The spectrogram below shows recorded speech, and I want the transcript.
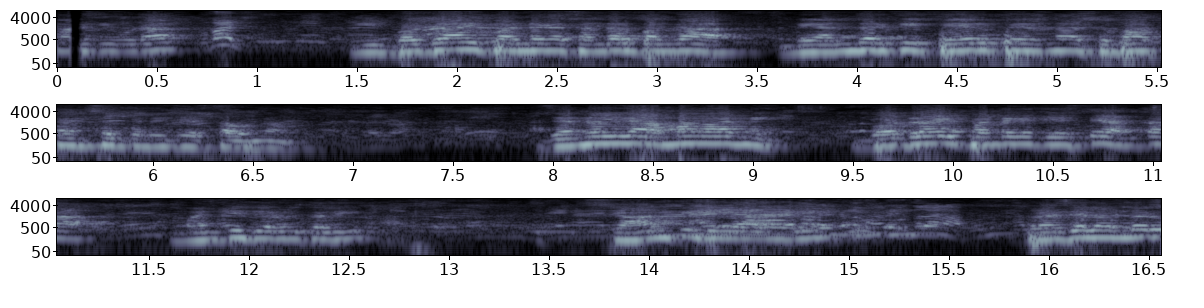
మనకి కూడా ఈ బొడ్రాయి పండుగ సందర్భంగా మీ అందరికీ పేరు పేరున శుభాకాంక్షలు తెలియజేస్తా ఉన్నాం. జనరల్గా అమ్మవారిని బొడ్రాయి పండుగ చేస్తే అంతా మంచి జరుగుతుంది. శాంతి చేయాలని ప్రజలందరూ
